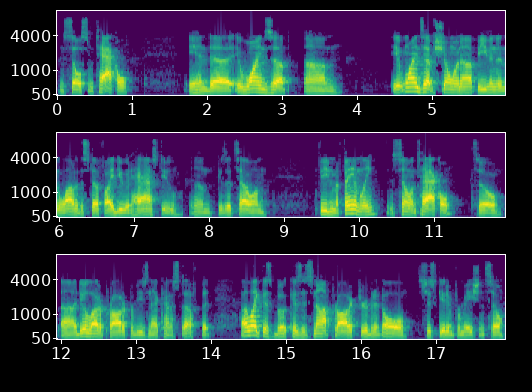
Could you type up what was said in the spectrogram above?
and sell some tackle. And uh, it winds up um, it winds up showing up even in a lot of the stuff I do. It has to because um, that's how I'm feeding my family is selling tackle. So uh, I do a lot of product reviews and that kind of stuff. But I like this book because it's not product driven at all. It's just good information. So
